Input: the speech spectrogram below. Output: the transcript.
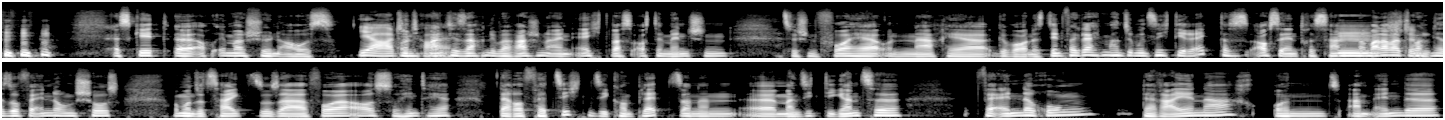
es geht äh, auch immer schön aus. Ja, total. Und manche Sachen überraschen einen echt, was aus den Menschen zwischen vorher und nachher geworden ist. Den Vergleich machen sie übrigens nicht direkt, das ist auch sehr interessant. Mm, Normalerweise stimmt. machen ja so Veränderungsshows, wo man so zeigt, so sah er vorher aus, so hinterher. Darauf verzichten sie komplett, sondern äh, man sieht die ganze Veränderung der Reihe nach. Und am Ende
